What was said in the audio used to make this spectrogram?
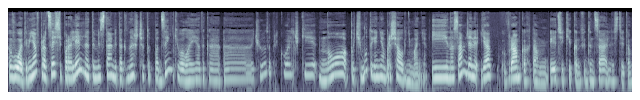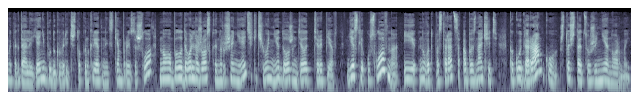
Вот, и меня в процессе параллельно это местами так, знаешь, что-то подзынкивало, и я такая, э, что за прикольчики? Но почему-то я не обращала внимания. И на самом деле я в рамках там этики, конфиденциальности там и так далее, я не буду говорить, что конкретно и с кем произошло, но было довольно жесткое нарушение этики, чего не должен делать терапевт. Если условно и, ну вот, постараться обозначить какую-то рамку, что считается уже не нормой,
